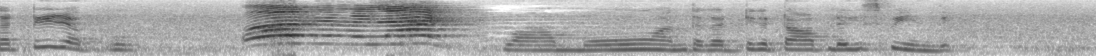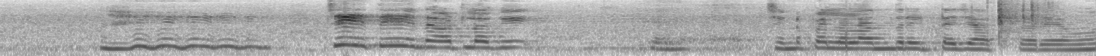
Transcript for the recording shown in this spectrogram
గట్టిగా చెప్పు. వామ్మో అంత గట్టిగా టాప్ లెగిసిపోయింది. చేతి దాంట్లోకి చిన్నపిల్లలందరూ ఇట్టే చేస్తారేమో.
